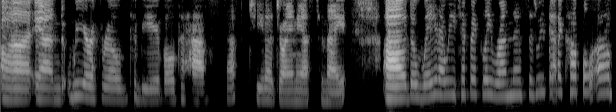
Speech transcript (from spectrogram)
uh, and we are thrilled to be able to have Stef Tschida joining us tonight. Uh, the way that we typically run this is we've got a couple of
